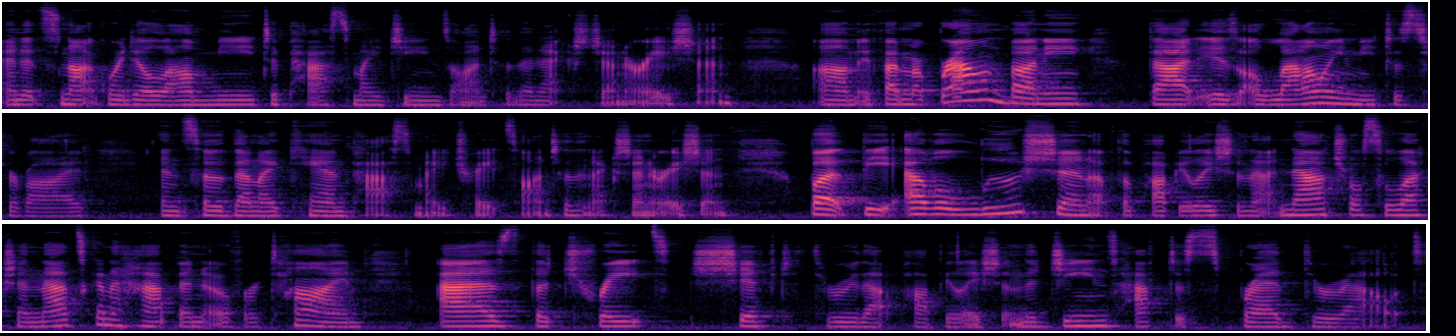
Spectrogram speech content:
And it's not going to allow me to pass my genes on to the next generation. Um, if I'm a brown bunny, that is allowing me to survive and so then I can pass my traits on to the next generation. But the evolution of the population, that natural selection, that's going to happen over time as the traits shift through that population. The genes have to spread throughout.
